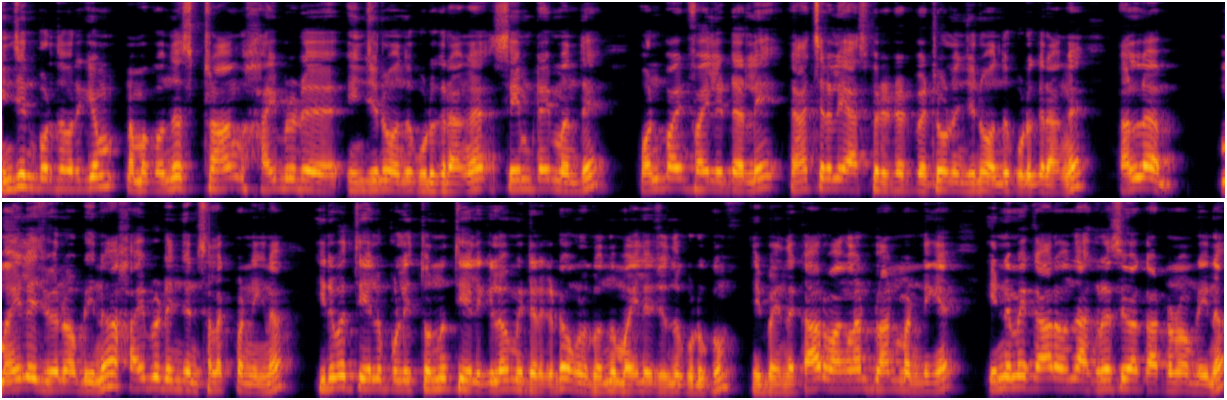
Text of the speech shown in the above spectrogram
இன்ஜின் பொறுத்த வரைக்கும் நமக்கு வந்து ஸ்ட்ராங் ஹைப்ரிட் இன்ஜினும் வந்து கொடுக்குறாங்க. சேம் டைம் வந்து ஒன் பாயிண்ட் ஃபைவ் லிட்டர்லேயே நேச்சுரலி ஆஸ்பிரேட்டட் பெட்ரோல் இன்ஜினும் வந்து கொடுக்குறாங்க. நல்ல மைலேஜ் வேணும் அப்படின்னா ஹைப்ரிட் இன்ஜின் செலக்ட் பண்ணிங்கன்னா இருபத்தி ஏழு புள்ளி தொண்ணூற்றி ஏழு கிலோமீட்டர் கிட்ட உங்களுக்கு வந்து மைலேஜ் வந்து கொடுக்கும். இப்போ இந்த கார் வாங்கலாம்னு பிளான் பண்ணிட்டீங்க. இன்னுமே காரை வந்து அக்ரெசிவாக காட்டணும் அப்படின்னா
